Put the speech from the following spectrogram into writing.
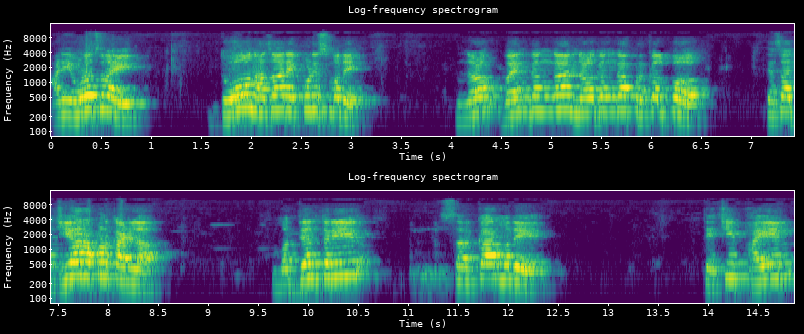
आणि एवढंच नाही दोन हजार एकोणीसमध्ये नळ वैनगंगा नळगंगा प्रकल्प त्याचा जी आर आपण काढला. मध्यंतरी सरकारमध्ये त्याची फाईल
